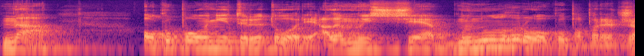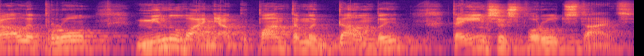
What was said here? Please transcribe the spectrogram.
на окупованій території. Але ми ще минулого року попереджали про мінування окупантами дамби та інших споруд станцій.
